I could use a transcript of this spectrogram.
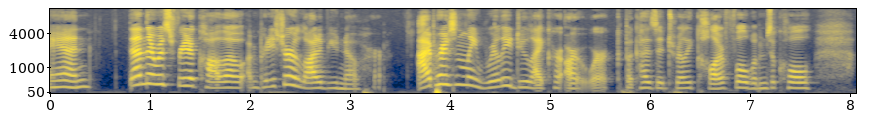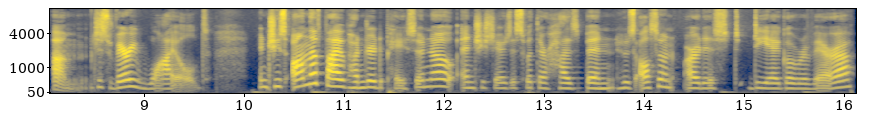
And then there was Frida Kahlo. I'm pretty sure a lot of you know her. I personally really do like her artwork because it's really colorful, whimsical, um, just very wild. And she's on the 500 peso note, and she shares this with her husband, who's also an artist, Diego Rivera.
